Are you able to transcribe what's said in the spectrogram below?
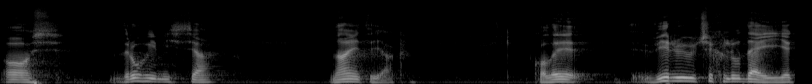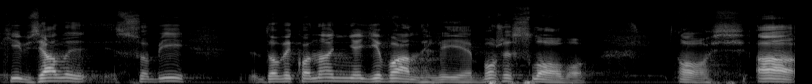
Ось другі місця. Знаєте як? Коли віруючих людей, які взяли собі до виконання Євангеліє, Боже Слово, ось, а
